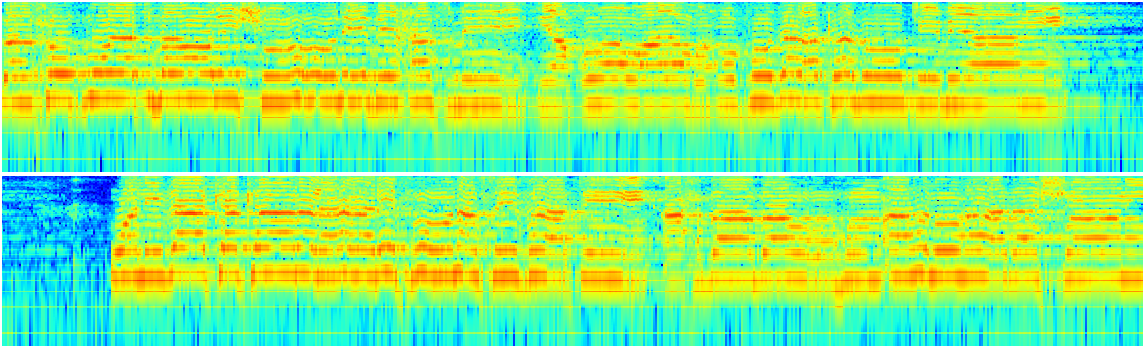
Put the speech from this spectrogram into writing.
فالحب يتبع للشهود بحسب يقوى ويضعف ذاك ذو تبيان. ولذاك كان العارفون صفاتي أحبابه هم أهل هذا الشان.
